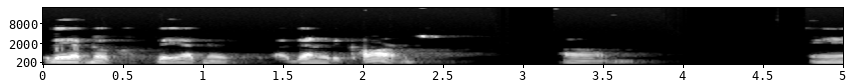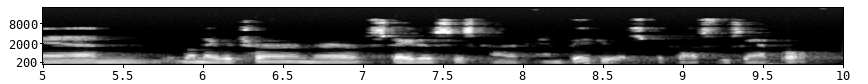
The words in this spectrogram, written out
But they have no. They have no identity cards. Um, and when they return, their status is kind of ambiguous because, for example,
